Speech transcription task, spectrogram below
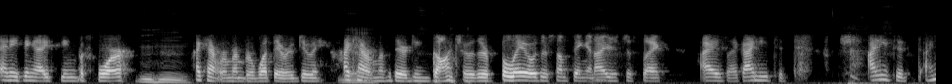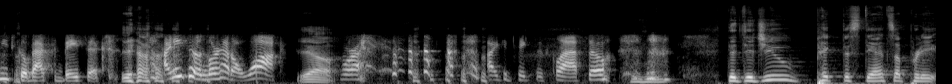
anything I'd seen before. Mm-hmm. I can't remember what they were doing. Yeah. I can't remember they were doing ganchos or boleos or something. And I was just like, I was like, I need to, I need to, I need to go back to basics. Yeah. I need to learn how to walk. Yeah. Before I, I could take this class. So. Mm-hmm. Did Did you pick this dance up pretty,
